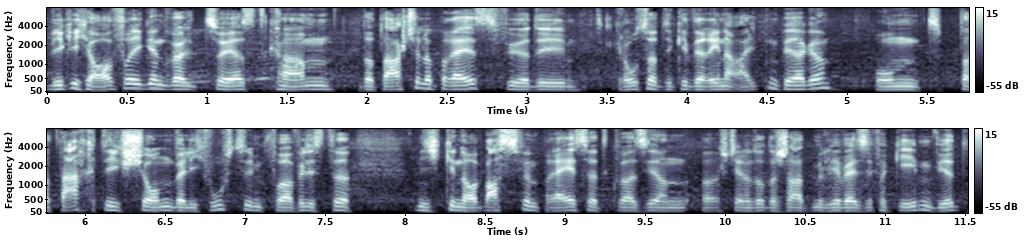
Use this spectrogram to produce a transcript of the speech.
wirklich aufregend, weil zuerst kam der Darstellerpreis für die großartige Verena Altenberger. Und da dachte ich schon, weil ich wusste im Vorfeld ist da nicht genau, was für ein Preis halt quasi an äh, Stern oder Stadt möglicherweise vergeben wird.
